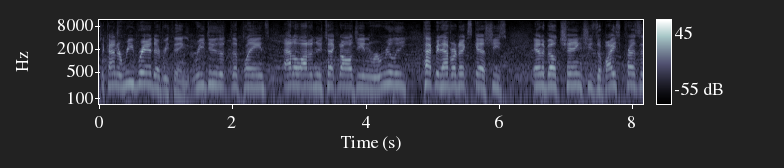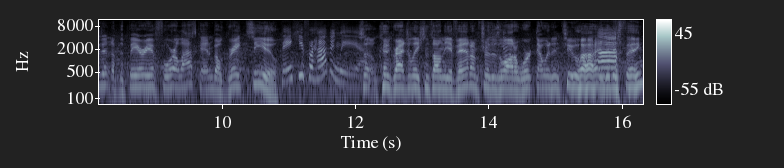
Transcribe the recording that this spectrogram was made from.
to kind of rebrand everything, redo the, the planes, add a lot of new technology, and we're really happy to have our next guest. She's Annabel Chang, she's the Vice President of the Bay Area for Alaska. Annabel, great to see you. Thank you for having me. So congratulations on the event. I'm sure there's a lot of work that went into, uh, into uh, this thing.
